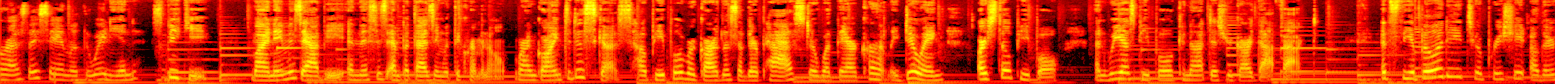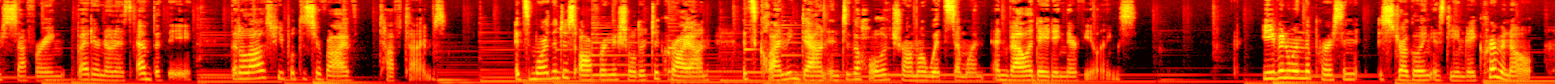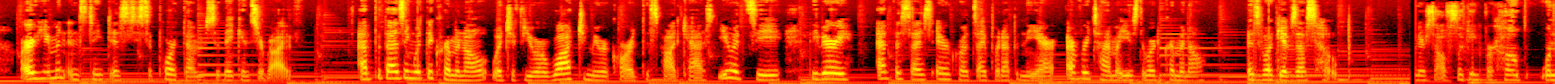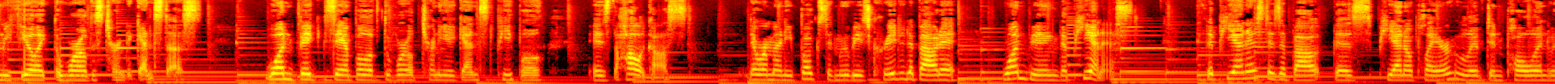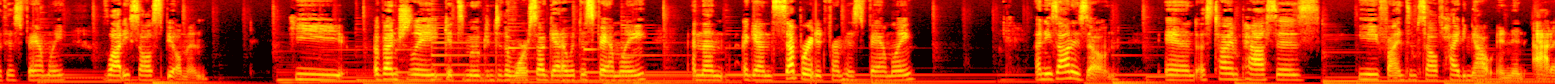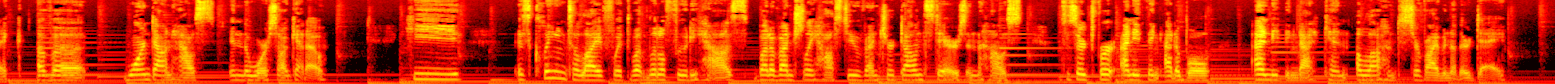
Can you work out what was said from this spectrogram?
or as they say in Lithuanian, speaky. My name is Abby, and this is Empathizing with the Criminal, where I'm going to discuss how people, regardless of their past or what they are currently doing, are still people, and we as people cannot disregard that fact. It's the ability to appreciate others' suffering, better known as empathy, that allows people to survive tough times. It's more than just offering a shoulder to cry on, it's climbing down into the hole of trauma with someone and validating their feelings. Even when the person struggling is deemed a criminal, our human instinct is to support them so they can survive. Empathizing with the criminal, which, if you are watching me record this podcast, you would see the very emphasized air quotes I put up in the air every time I use the word criminal, is what gives us hope. Ourselves looking for hope when we feel like the world is turned against us. One big example of the world turning against people is the Holocaust. There were many books and movies created about it, one being The Pianist. The Pianist is about this piano player who lived in Poland with his family, Władysław Szpilman. He eventually gets moved into the Warsaw Ghetto with his family, and then again separated from his family, and he's on his own. And as time passes, he finds himself hiding out in an attic of a worn down house in the Warsaw Ghetto. He is clinging to life with what little food he has, but eventually has to venture downstairs in the house to search for anything edible, anything that can allow him to survive another day.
